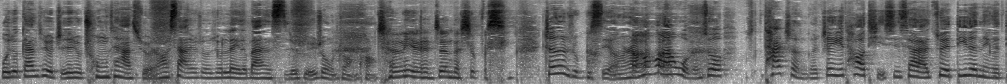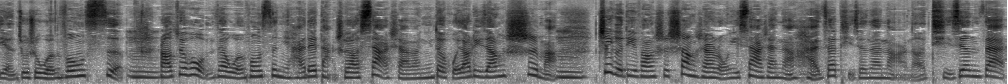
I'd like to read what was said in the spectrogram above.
我就干脆就直接就冲下去了，然后下去的时候就累得半死，就属于这种状况。城里人真的是。不行，真的是不行。然后后来我们就，它整个这一套体系下来，最低的那个点就是文峰寺。嗯，然后最后我们在文峰寺，你还得打车要下山嘛，你得回到丽江市嘛。嗯，这个地方是上山容易下山难，还在体现在哪儿呢？体现在。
